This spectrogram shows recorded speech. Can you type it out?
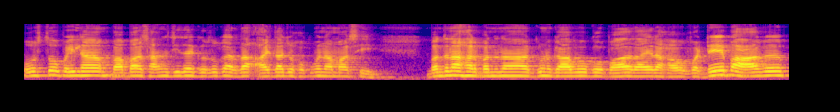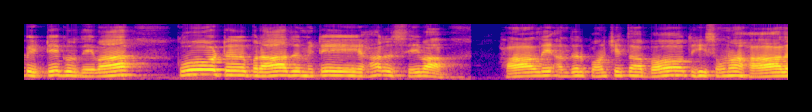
ਉਸ ਤੋਂ ਪਹਿਲਾਂ ਬਾਬਾ ਸੰਗ ਜੀ ਦੇ ਗੁਰੂ ਘਰ ਦਾ ਅੱਜ ਦਾ ਜੋ ਹੁਕਮਨਾਮਾ ਸੀ ਬੰਦਨਾ ਹਰ ਬੰਦਨਾ ਗੁਣ ਗਾਵੋ ਗੋਪਾਲ ਰਾਏ ਰਹਾਓ, ਵੱਡੇ ਭਾਗ ਭੇਟੇ ਗੁਰਦੇਵਾ, ਕੋਟ ਅਪਰਾਧ ਮਿਟੇ ਹਰ ਸੇਵਾ। ਹਾਲ ਦੇ ਅੰਦਰ ਪਹੁੰਚੇ ਤਾਂ ਬਹੁਤ ਹੀ ਸੋਹਣਾ ਹਾਲ।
